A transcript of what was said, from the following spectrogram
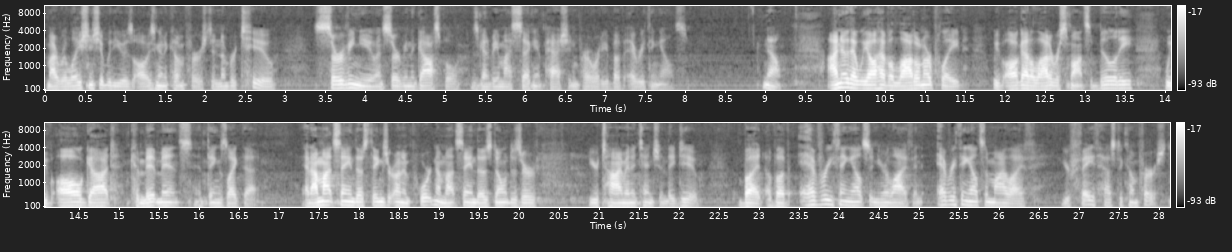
my relationship with you is always going to come first. And number two, serving you and serving the gospel is going to be my second passion and priority above everything else. Now, I know that we all have a lot on our plate. We've all got a lot of responsibility. We've all got commitments and things like that. And I'm not saying those things are unimportant. I'm not saying those don't deserve your time and attention. They do. But above everything else in your life and everything else in my life, your faith has to come first.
